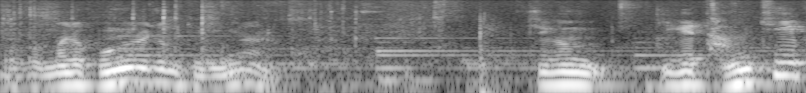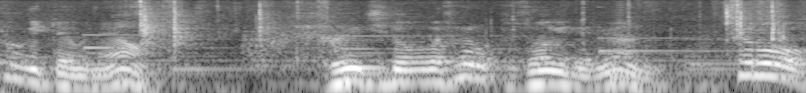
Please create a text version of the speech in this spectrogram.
그래서 먼저 공유를 좀 드리면 지금 이게 당 TF이기 때문에요. 당 지도부가 새로 구성이 되면 새로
